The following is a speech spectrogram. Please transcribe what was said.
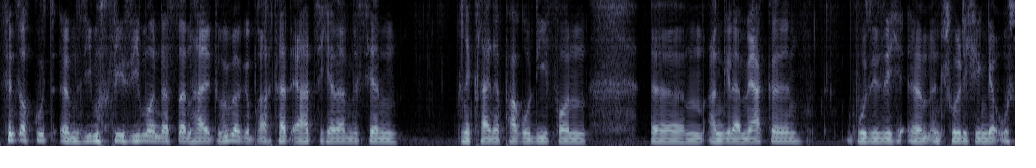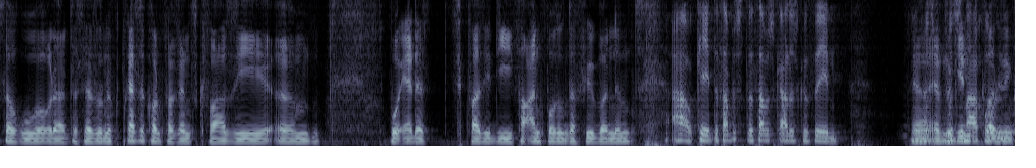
Finde es auch gut, ähm, Simon, wie Simon das dann halt rübergebracht hat. Er hat sich ja da ein bisschen eine kleine Parodie von ähm, Angela Merkel, wo sie sich ähm, entschuldigt wegen der Osterruhe oder dass er so eine Pressekonferenz quasi, ähm, wo er das quasi die Verantwortung dafür übernimmt. Ah, okay, das habe ich, das hab ich gar nicht gesehen. Ja, Muss- er beginnt quasi den,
